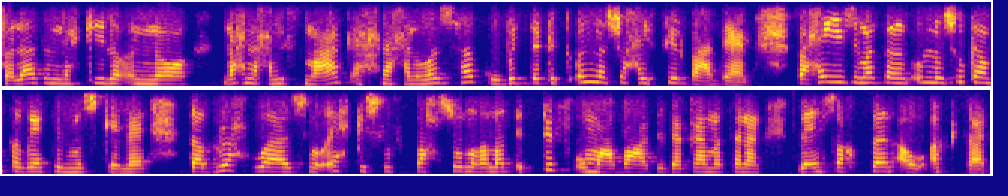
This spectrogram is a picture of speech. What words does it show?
فلازم نحكي له إنه نحن حنسمعك إحنا حنوجهك وبدك تقول لنا شو حيصير بعدين. فحيجي مثلا نقول له شو كان طبيعة المشكلة؟ طب روح واجهه احكي شو الصح شو الغلط اتفقوا مع بعض إذا كان مثلا بين شخصين أو أكثر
